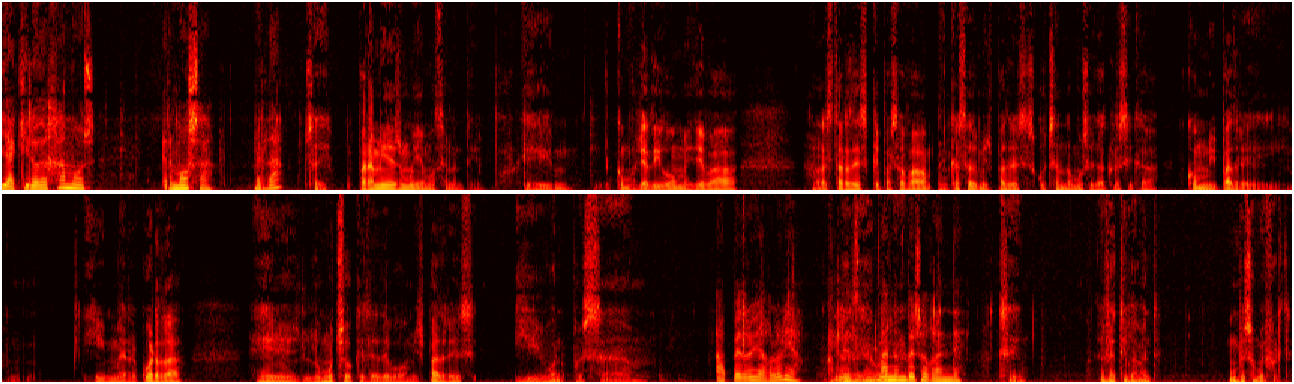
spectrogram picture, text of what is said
Y, aquí lo dejamos. Hermosa, ¿verdad? Sí, para mí es muy emocionante, porque, como ya digo, me lleva a las tardes que pasaba en casa de mis padres escuchando música clásica con mi padre y, y me recuerda eh, lo mucho que le debo a mis padres y bueno, pues eh, A Pedro y a Gloria. Que les mando un beso grande. sí, efectivamente, un beso muy fuerte.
